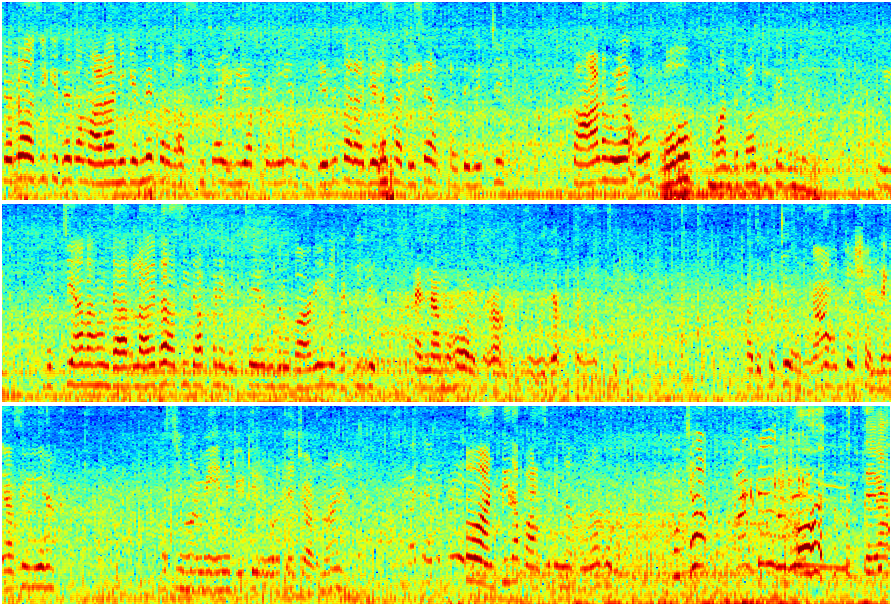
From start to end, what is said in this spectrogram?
ਚਲੋ ਅਸੀਂ ਕਿਸੇ ਦਾ ਮਾੜਾ ਨਹੀਂ ਕਹਿੰਦੇ, ਪ੍ਰਵਾਸੀ ਭਾਈ ਵੀ ਆਪਣੇ ਆ, ਦੂਜੇ ਵੀ, ਪਰ ਜਿਹੜਾ ਸਾਡੇ ਹੁਸ਼ਿਆਰਪੁਰ ਦੇ ਵਿੱਚ ਕਾਂਡ ਹੋਇਆ, ਉਹ ਬਹੁਤ ਮੰਦਭਾਗੀ ਘਟਨਾ ਹੈ। ਕੋਈ ਬੱਚਿਆਂ ਦਾ ਹੁਣ ਡਰ ਲੱਗਦਾ ਅਸੀਂ ਤਾਂ ਆਪਣੇ ਬੱਚੇ ਅੰਦਰੋਂ ਬਾਹਰ ਹੀ ਨਹੀਂ ਕੱਢੀ ਦੇ ਇੰਨਾ ਮਾਹੌਲ ਖਰਾਬ ਹੋ ਗਿਆ ਆਪਣੇ ਇੱਥੇ। ਆ ਦੇਖੋ ਝੋਨਾ ਉਧਰ ਛੱਲੀਆਂ ਸੀਗੀਆਂ। ਅਸੀਂ ਹੁਣ ਮੇਨ ਜੀਟੀ ਰੋਡ ਤੇ ਚੜਨਾ ਆ। ਉਹ ਆਂਟੀ ਦਾ ਪਰਸ ਕਿੰਨਾ ਸੋਹਣਾ ਸੀਗਾ। ਪੁੱਛਾ ਆਂਟੀ ਉਹ ਕੁੱਤੇ ਆ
